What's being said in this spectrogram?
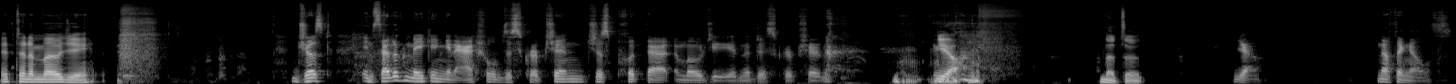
it's an emoji. Just instead of making an actual description, just put that emoji in the description. Yeah. That's it. yeah. Nothing else.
